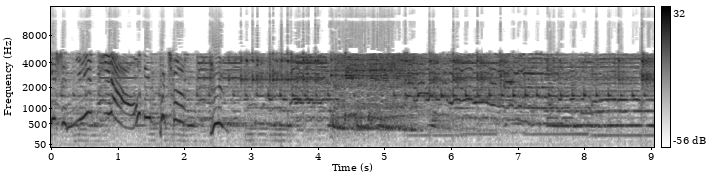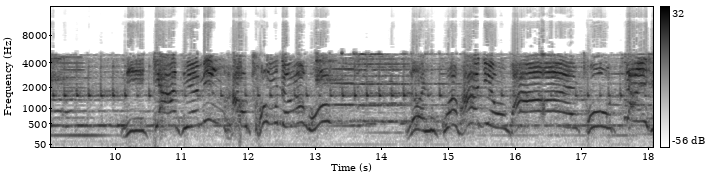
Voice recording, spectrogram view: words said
你是你叫的不成？哼！你假借名号冲正国，论国法就该处斩刑。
